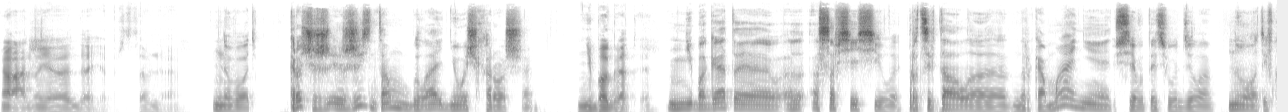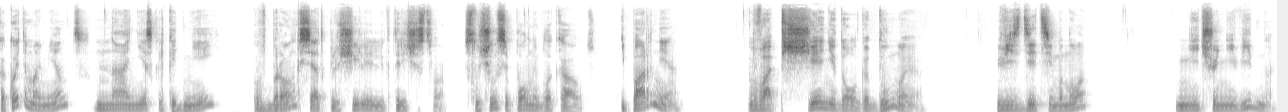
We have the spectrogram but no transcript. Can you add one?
А, ну я, да, я представляю. Ну вот. Короче, жи- жизнь там была не очень хорошая. Небогатая а, а со всей силы. Процветала наркомания, все вот эти вот дела. Ну вот, и в какой-то момент на несколько дней в Бронксе отключили электричество. Случился полный блокаут. И парни, вообще недолго думая, везде темно, ничего не видно,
